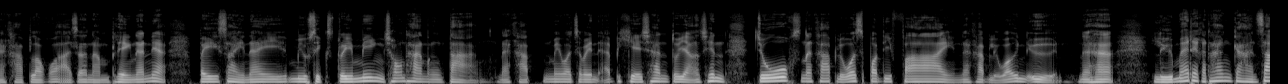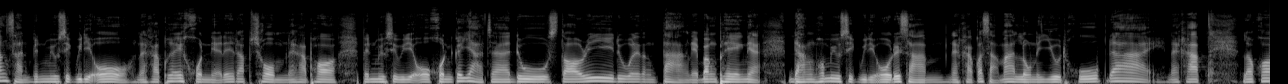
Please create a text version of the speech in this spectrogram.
นะครับเราก็อาจจะนำเพลงนั้นเนี่ยไปใส่ใน music streaming ช่องทางต่างๆนะครับไม่ว่าจะเป็นแอปพลิเคชันตัวอย่างเช่น j o o x นะครับหรือว่า Spotify นะครับหรือว่าอื่นๆนะฮะหรือแม้แต่ระทั่งการสร้างสรรค์เป็น music video นะครับเพื่อให้คนเนี่ยได้รับชมนะครับพอเป็น music video คนก็อยากจะดู story ดูอะไรต่างๆเนี่ยบางเพลงเนี่ยดังเพราะ music video ด้วยซ้ำนะครับก็สามารถลงใน YouTube ได้นะครับแล้วก็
